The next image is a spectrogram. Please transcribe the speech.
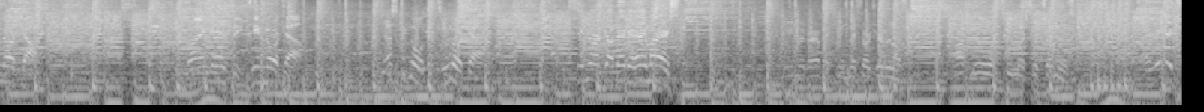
Team NorCal. Brian Guernsey, Team NorCal. Jess McNulty, Team NorCal. Team NorCal, baby, Harry Myers. Team McGarva, Team West Shore Terminals. Mark Millwood, Team West Shore Terminals. Ryan Richards,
